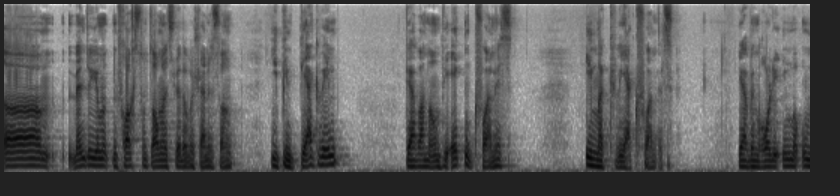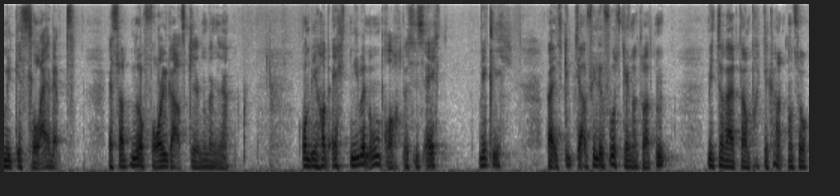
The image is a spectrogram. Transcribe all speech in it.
ähm, wenn du jemanden fragst von damals, wird er wahrscheinlich sagen, ich bin der gewesen, der, wenn er um die Ecken gefahren ist, immer quer gefahren ist. Ich habe den Rolli immer um mich geslidet. Es hat nur Vollgas gegeben bei mir. Und ich habe echt nie einen umgebracht. Das ist echt wirklich, weil es gibt ja auch viele Fußgänger dort, Mitarbeiter und Praktikanten und so.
